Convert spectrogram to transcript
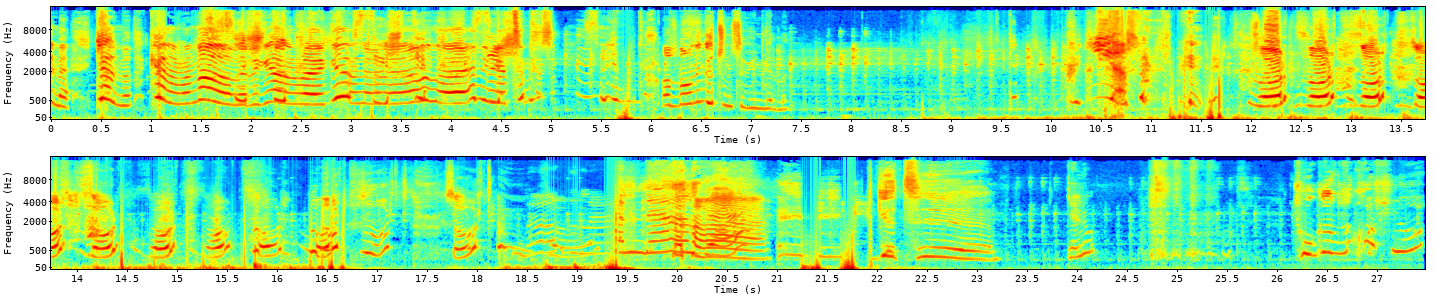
Gelme, gelme, gelme, ne olur gelme, gelme. Allah'ın götünü seveyim. Allah'ın götünü seveyim gelme. Yes! Zor, zor, zor, zor, zor, zor, zor, zor, zor, zor, zor. Nerede? Götüm. Geliyor. Çok hızlı koşuyor.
